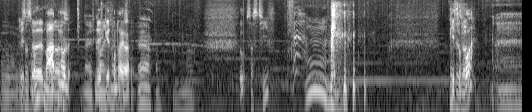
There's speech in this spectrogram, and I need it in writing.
Wo, Willst du warten was? oder- Nee, ich, Nee, ich geh nicht drunter, mehr. ja. Ja, ja, komm. Oh. Ist das tief? Mhm. Gehst du Wieso? vor? Äh,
